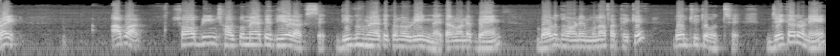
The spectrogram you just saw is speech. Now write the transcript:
রাইট আবার সব ঋণ স্বল্প মেয়াদে দিয়ে রাখছে। দীর্ঘমেয়াদে কোনো ঋণ নাই, তার মানে ব্যাংক বড় ধরনের মুনাফা থেকে বঞ্চিত হচ্ছে। যে কারণে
